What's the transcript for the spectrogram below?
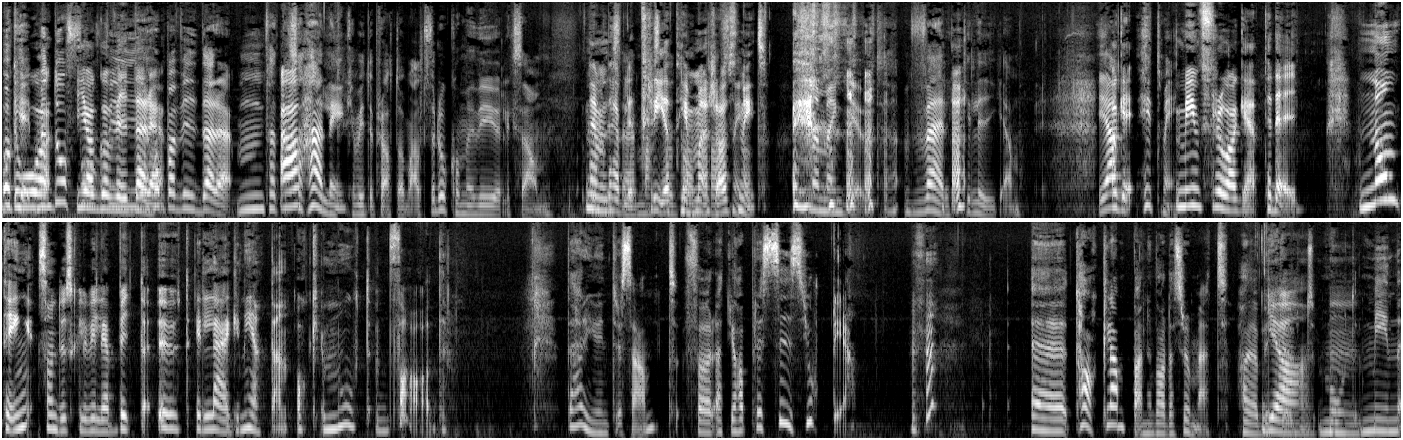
Okej, Då- men då får jag går vi vidare. hoppa vidare. Mm, för Ja. så här länge kan vi inte prata om allt för då kommer vi ju liksom... Nej, men det här blir tre timmars avsnitt. Nej men gud, verkligen. Ja, Okej, hit me. Min fråga till dig. Någonting som du skulle vilja byta ut i lägenheten och mot vad? Det här är ju intressant för att jag har precis gjort det. Eh, taklampan i vardagsrummet har jag bytt Ja, ut mot min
